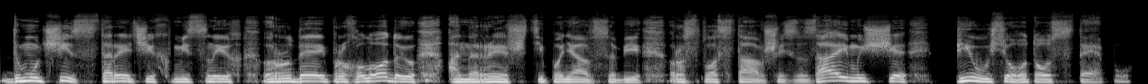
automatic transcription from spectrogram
дмучи старечих міцних грудей прохолодою, а нарешті поняв собі, розпластавшись займище пів усього того степу.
